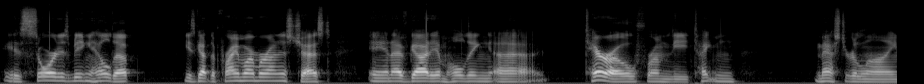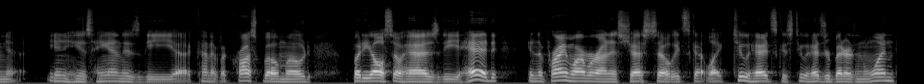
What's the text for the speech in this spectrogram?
His sword is being held up. He's got the prime armor on his chest, and I've got him holding uh, Taro from the Titan Master line in his hand is the uh, kind of a crossbow mode, but he also has the head in the prime armor on his chest, so it's got like two heads because two heads are better than one.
